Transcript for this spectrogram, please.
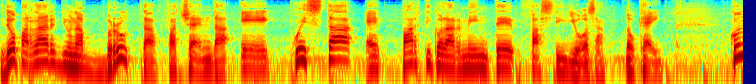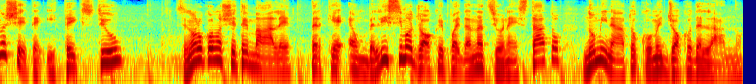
vi devo parlare di una brutta faccenda e questa è particolarmente fastidiosa, ok? Conoscete i Takes Two? Se non lo conoscete male, perché è un bellissimo gioco e poi dannazione è stato nominato come gioco dell'anno.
